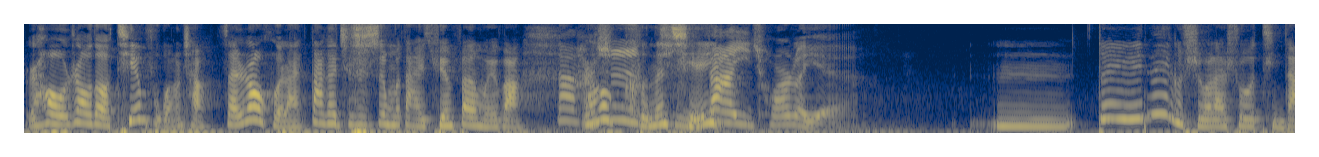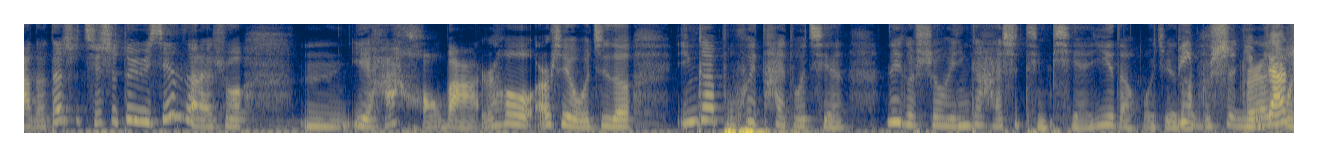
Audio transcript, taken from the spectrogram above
然后绕到天府广场，再绕回来，大概就是这么大一圈范围吧。那还是可能前一挺大一圈儿了耶。嗯，对于那个时候来说挺大的，但是其实对于现在来说，嗯，也还好吧。然后，而且我记得应该不会太多钱，那个时候应该还是挺便宜的，我觉得。并不是，你们家住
